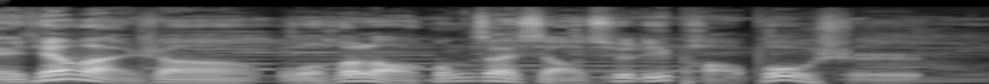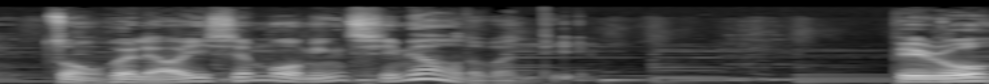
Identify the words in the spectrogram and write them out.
每天晚上，我和老公在小区里跑步时，总会聊一些莫名其妙的问题。比如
